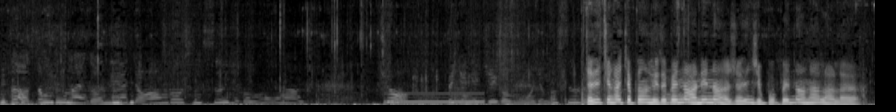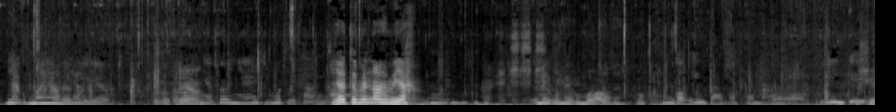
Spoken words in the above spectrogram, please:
này. Ở trong thu này có thể cho ông có xứ xứ gì còn mua ha. Chứ, bây giờ này chị còn mua cho xứ chẳng bên nào nào, bên nào nó là là. Nha cũng may hả? Nó khen. Nhà tôi nhé, chỉ mua từ sáng. Ya tu bên nào hay ya? mấy cái mấy cái mất rồi không có yên tao có con nào yên Xe.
